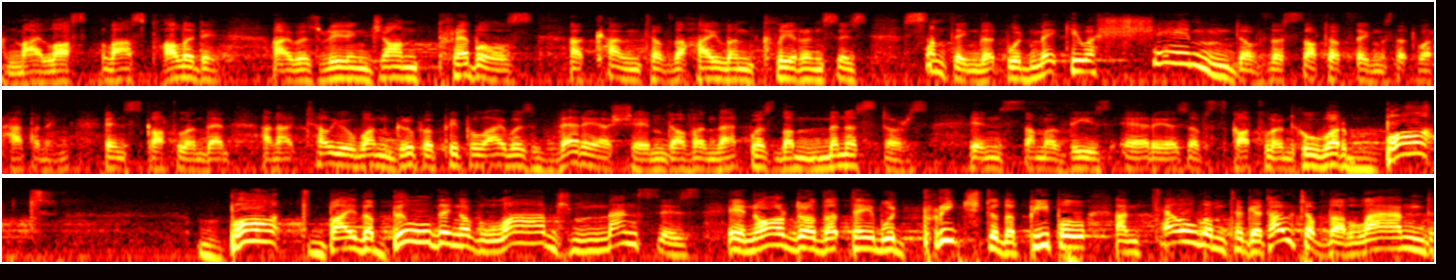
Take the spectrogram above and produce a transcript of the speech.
On my last, last holiday, I was reading John Prebble's account of the Highland clearances, something that would make you ashamed of the sort of things that were happening in Scotland then. And I tell you one group of people I was very ashamed of, and that was the ministers in some of these areas of Scotland who were bought bought by the building of large manses in order that they would preach to the people and tell them to get out of their land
